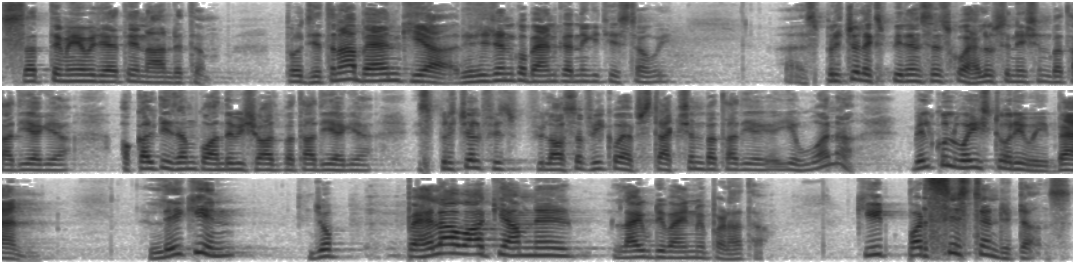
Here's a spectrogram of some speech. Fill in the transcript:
सत्य में जयते नानृतम। तो जितना बैन किया रिलीजन को बैन करने की चेष्टा हुई। स्पिरिचुअल एक्सपीरियंसेस को हेलुसिनेशन बता दिया गया ऑकल्टिज्म को अंधविश्वास बता दिया गया स्पिरिचुअल फिलोसफी को एब्स्ट्रैक्शन बता दिया गया, ये हुआ ना? बिल्कुल वही स्टोरी हुई, बैन। लेकिन जो पहला वाक्य हमने लाइव डिवाइन में पढ़ा था, कि इट परसिस्ट रिटर्न्स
